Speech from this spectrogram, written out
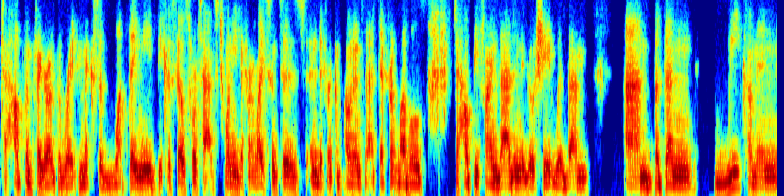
to help them figure out the right mix of what they need because Salesforce has 20 different licenses and different components at different levels to help you find that and negotiate with them. Um, but then we come in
